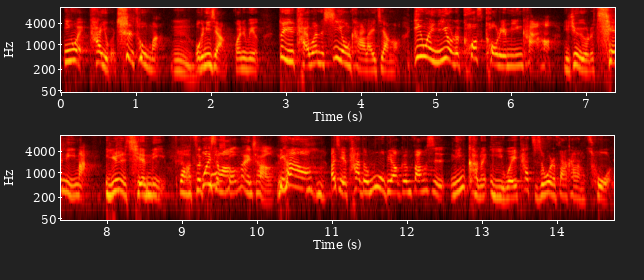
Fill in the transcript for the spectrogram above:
因为它有个赤兔嘛，嗯，我跟你讲，观众朋友，对于台湾的信用卡来讲哦，因为你有了 Costco 联名卡哈，你就有了千里马，一日千里。哇，这为什么卖场？你看哦，而且它的目标跟方式，您可能以为他只是为了发卡让错了，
